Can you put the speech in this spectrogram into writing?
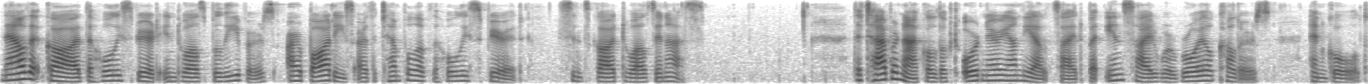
Now that God, the Holy Spirit, indwells believers, our bodies are the temple of the Holy Spirit, since God dwells in us. The tabernacle looked ordinary on the outside, but inside were royal colors and gold.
